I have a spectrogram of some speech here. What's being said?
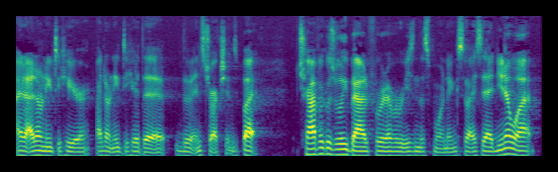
I, I don't need to hear I don't need to hear the the instructions. But traffic was really bad for whatever reason this morning. So I said, you know what?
